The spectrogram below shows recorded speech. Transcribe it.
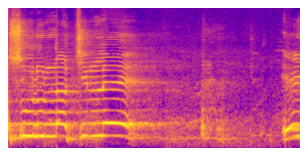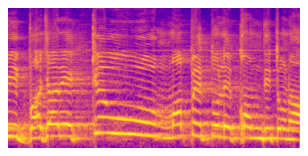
রসুল্লাহ চিনলে এই বাজারে কেউ মাপে তোলে কম দিত না।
